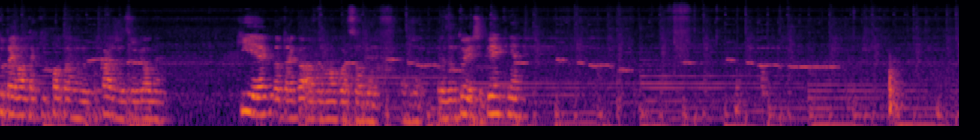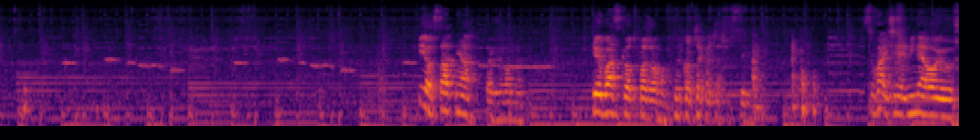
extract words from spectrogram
tutaj mam taki potem pokażę zrobiony kijek do tego, aby mogła sobie, także prezentuje się pięknie. I ostatnia, także mamy kiełbaskę odparzoną, tylko czekać aż ustygnie. Słuchajcie, minęło już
